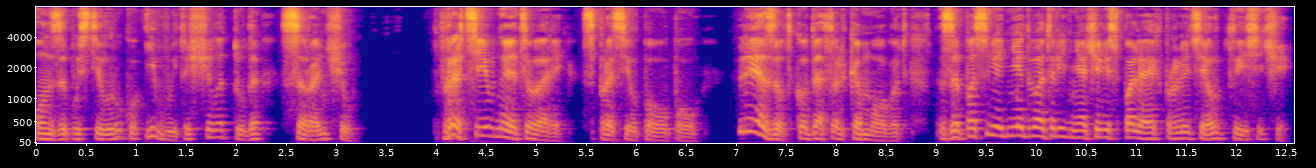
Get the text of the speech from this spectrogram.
Он запустил руку и вытащил оттуда саранчу. «Противные твари?» – спросил Пау-Пау. «Лезут куда только могут. За последние два-три дня через поля их пролетел тысячи.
